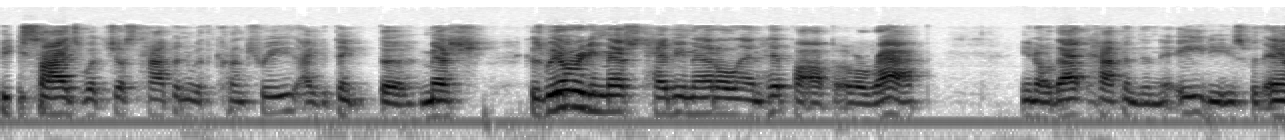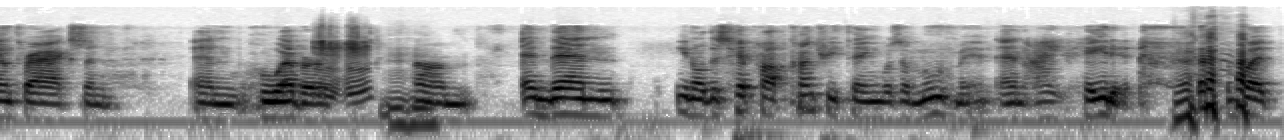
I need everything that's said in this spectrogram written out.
besides what just happened with country, I think the mesh because we already meshed heavy metal and hip hop or rap. You know that happened in the '80s with Anthrax and and whoever. Um, and then you know this hip hop country thing was a movement, and I hate it. but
